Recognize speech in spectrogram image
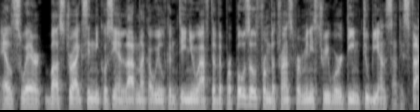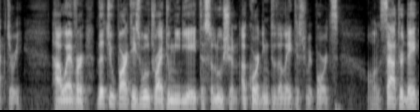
Elsewhere, bus strikes in Nicosia and Larnaca will continue after the proposals from the Transport Ministry were deemed to be unsatisfactory. However, the two parties will try to mediate a solution, according to the latest reports. On Saturday,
